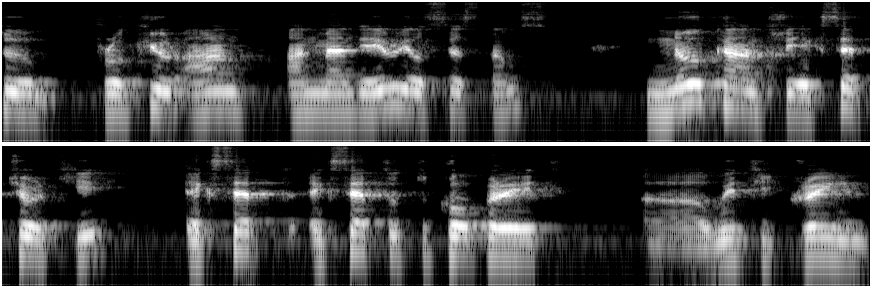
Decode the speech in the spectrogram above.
to procure armed unmanned aerial systems. No country except Turkey accept, accepted to cooperate uh, with Ukraine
